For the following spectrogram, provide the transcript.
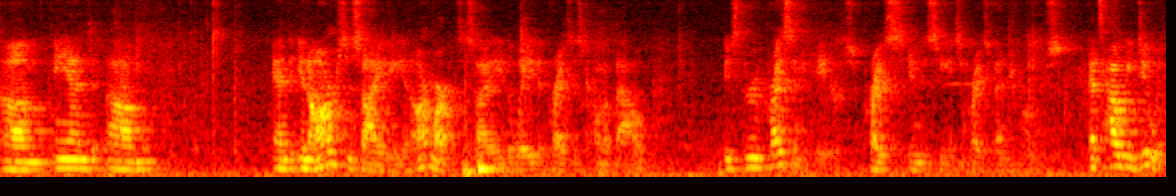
Um, and, um, and in our society, in our market society, the way that prices come about is through price indicators, price indices, price benchmarks. That's how we do it.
